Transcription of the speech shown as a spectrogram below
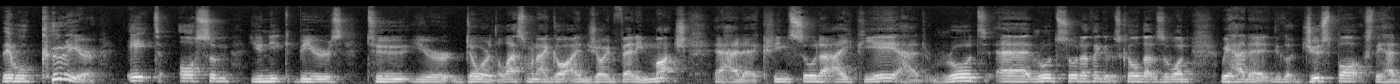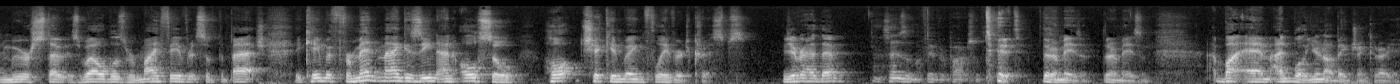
they will courier eight awesome unique beers to your door. The last one I got I enjoyed very much. It had a cream soda IPA, it had road uh, road soda I think it was called. That was the one. We had a they got juice box, they had Moor Stout as well. Those were my favourites of the batch. It came with Ferment magazine and also hot chicken wing flavoured crisps. Have you ever had them? That sounds like my favourite parts of Dude, they're amazing. They're amazing. But um and well you're not a big drinker, are you?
